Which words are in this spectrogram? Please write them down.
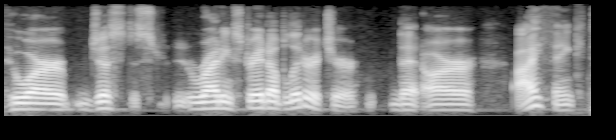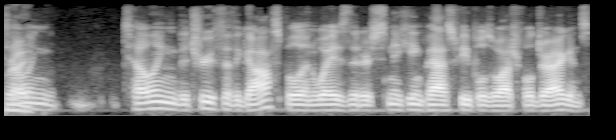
who are just writing straight up literature that are, I think, telling right telling the truth of the gospel in ways that are sneaking past people's watchful dragons.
